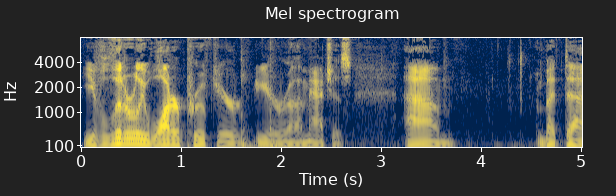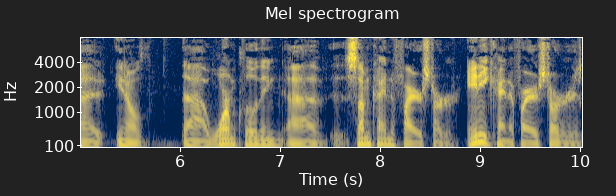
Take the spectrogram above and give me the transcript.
You've literally waterproofed your your uh, matches. Um, but uh, you know, uh, warm clothing, uh, some kind of fire starter, any kind of fire starter is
